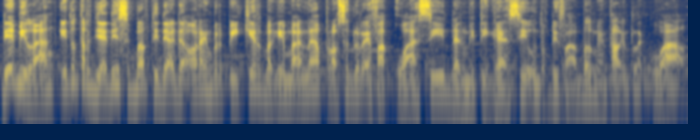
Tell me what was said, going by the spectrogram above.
Dia bilang itu terjadi sebab tidak ada orang yang berpikir bagaimana prosedur evakuasi dan mitigasi untuk difabel mental intelektual.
